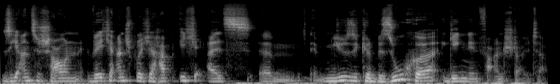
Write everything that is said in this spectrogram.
sich anzuschauen, welche Ansprüche habe ich als ähm, Musical-Besucher gegen den Veranstalter.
